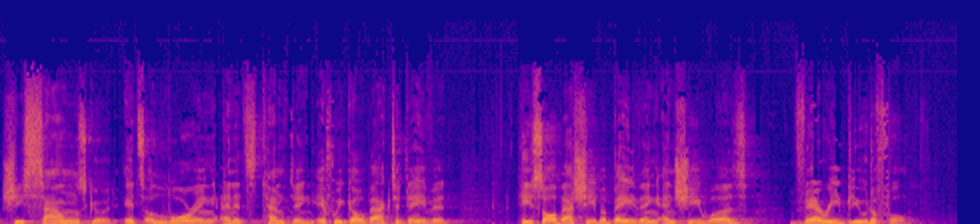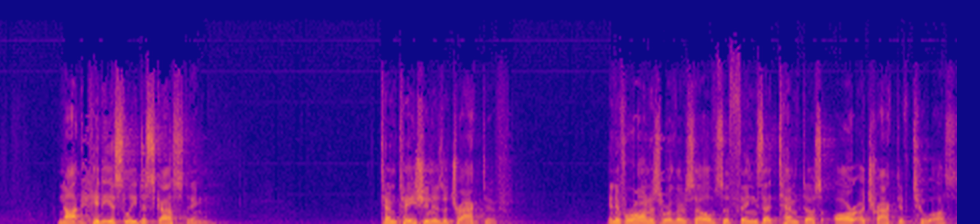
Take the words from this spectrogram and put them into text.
She sounds good. It's alluring and it's tempting. If we go back to David, he saw Bathsheba bathing and she was very beautiful, not hideously disgusting. Temptation is attractive. And if we're honest with ourselves, the things that tempt us are attractive to us.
